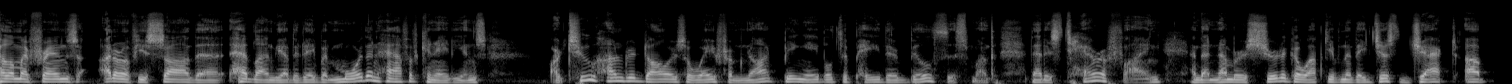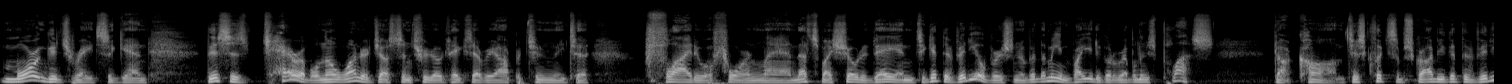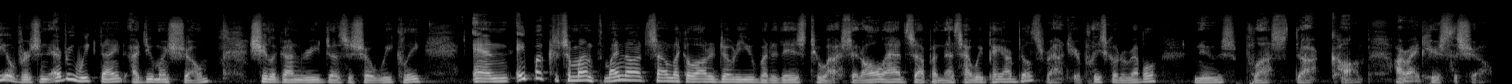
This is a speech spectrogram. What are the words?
Hello, my friends. I don't know if you saw the headline the other day, but more than half of Canadians are $200 away from not being able to pay their bills this month. That is terrifying, and that number is sure to go up given that they just jacked up mortgage rates again. This is terrible. No wonder Justin Trudeau takes every opportunity to fly to a foreign land. That's my show today. And to get the video version of it, let me invite you to go to Rebel News Plus. Just click subscribe. You get the video version every weeknight. I do my show. Sheila Gunn Reid does a show weekly. And eight bucks a month might not sound like a lot of dough to you, but it is to us. It all adds up, and that's how we pay our bills around here. Please go to rebelnewsplus.com. All right, here's the show.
